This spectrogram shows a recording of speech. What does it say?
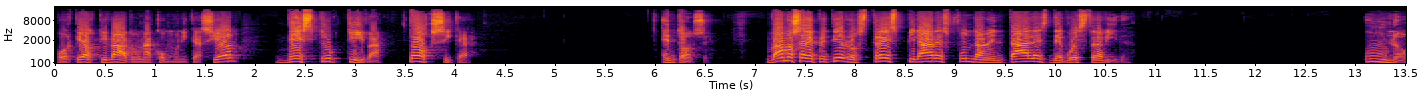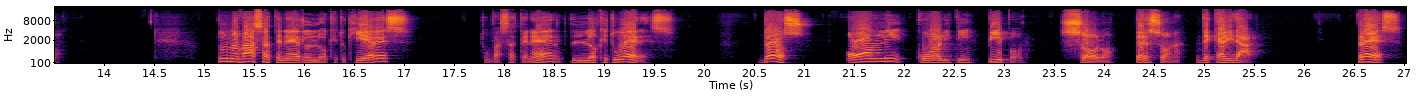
Porque he activado una comunicación destructiva, tóxica. Entonces, Vamos a repetir los tres pilares fundamentales de vuestra vida. Uno, tú no vas a tener lo que tú quieres, tú vas a tener lo que tú eres. Dos, only quality people, solo persona de calidad. Tres,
